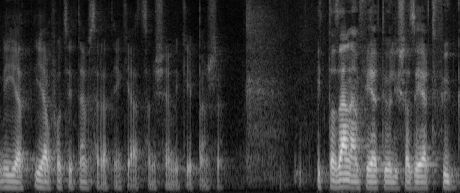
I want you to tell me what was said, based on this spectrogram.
mi ilyen, ilyen focit nem szeretnénk játszani semmiképpen sem itt az ellenféltől is azért függ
